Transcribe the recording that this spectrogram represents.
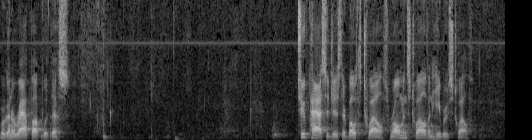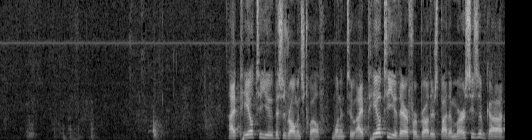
We're going to wrap up with this. Two passages, they're both 12, Romans 12 and Hebrews 12. I appeal to you, this is Romans 12, 1 and 2. I appeal to you, therefore, brothers, by the mercies of God,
